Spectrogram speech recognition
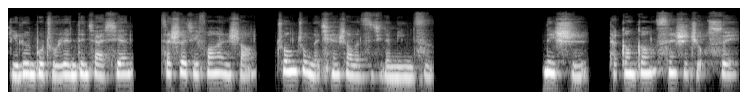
理论部主任邓稼先在设计方案上庄重地签上了自己的名字。那时他刚刚三十九岁。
